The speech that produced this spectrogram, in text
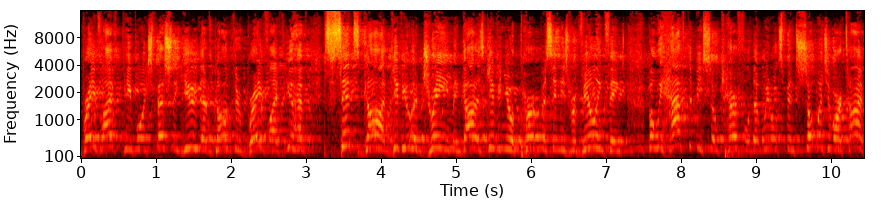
Brave Life people, especially you that have gone through Brave Life, you have sensed God give you a dream and God has given you a purpose and He's revealing things. But we have to be so careful that we don't spend so much of our time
